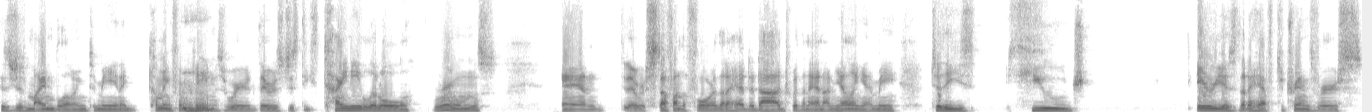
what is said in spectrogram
is just mind blowing to me. And I, coming from Mhm. games where there was just these tiny little rooms and there was stuff on the floor that I had to dodge with an anon yelling at me to these huge areas that I have to transverse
